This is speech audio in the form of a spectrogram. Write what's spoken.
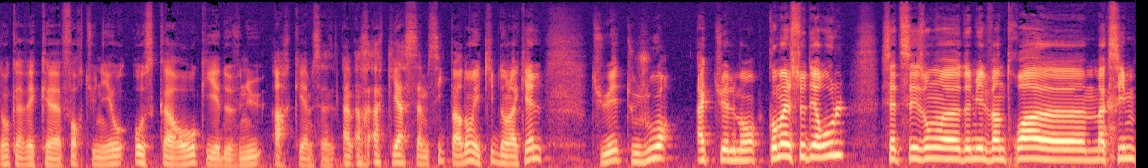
donc avec Fortuneo Oscaro qui est devenu Arkea Samsic, pardon, équipe dans laquelle tu es toujours actuellement. Comment elle se déroule cette saison euh, 2023, euh, Maxime?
